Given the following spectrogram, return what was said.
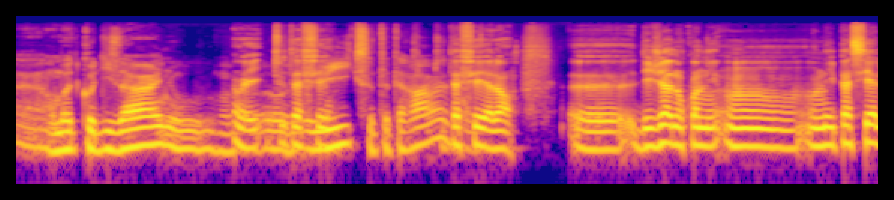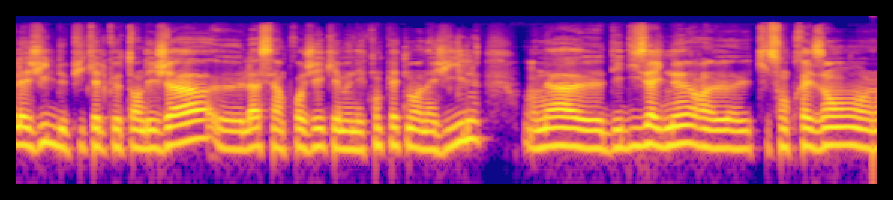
En mode co-design ou oui, tout à fait. UX, etc. Tout à fait. Alors, déjà, donc on est, on, est passé à l'agile depuis quelques temps déjà. là, c'est un projet qui est mené complètement en agile. On a des designers qui sont présents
